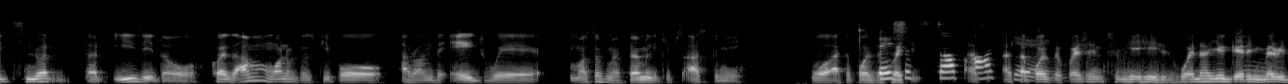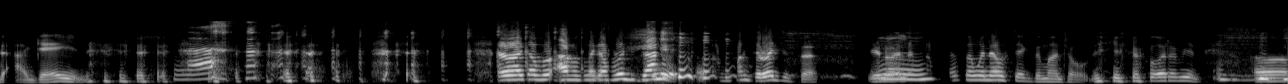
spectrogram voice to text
it's not that easy though, because I'm one of those people around the age where most of my family keeps asking me. Well, I suppose the They question. should stop I, I suppose the question to me is, when are you getting Mm. married again? Nah. And like I've, I was like, I've already done it. I'm marked the register. You know, and let, Mm. let someone else take the mantle. you know what I mean? Uh,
